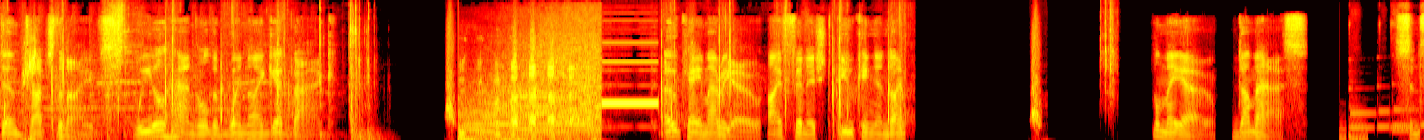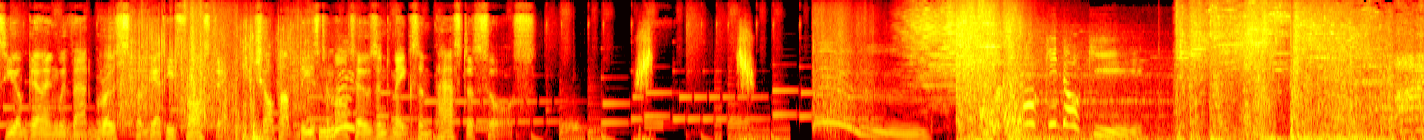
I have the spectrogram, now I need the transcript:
Don't touch the knives. We'll handle them when I get back. okay Mario, I finished puking and I'm... Mayo, dumbass. Since you're going with that gross spaghetti frosting, chop up these tomatoes and make some pasta sauce. Okie dokie. I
